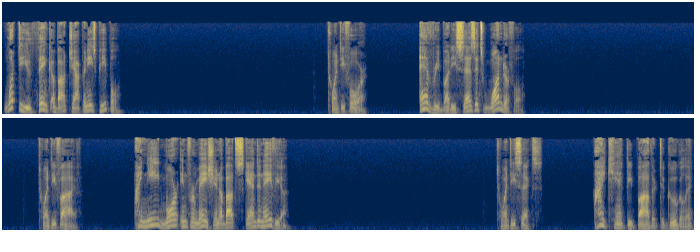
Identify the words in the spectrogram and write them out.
What do you think about Japanese people? 24. Everybody says it's wonderful. 25. I need more information about Scandinavia. 26. I can't be bothered to Google it.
